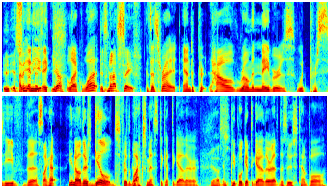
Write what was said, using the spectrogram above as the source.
It- it's I mean, and it's- it- yeah. like what? It's not safe. That's right. And per- how Roman neighbors would perceive this. Like, I, you know, there's guilds for the blacksmiths to get together. Yes. And people get together at the Zeus temple.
